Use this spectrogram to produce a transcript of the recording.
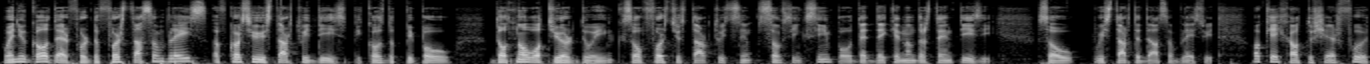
when you go there for the first assemblies of course you start with this because the people don't know what you're doing. So first you start with sim- something simple that they can understand easy. So we started the with, okay, how to share food.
